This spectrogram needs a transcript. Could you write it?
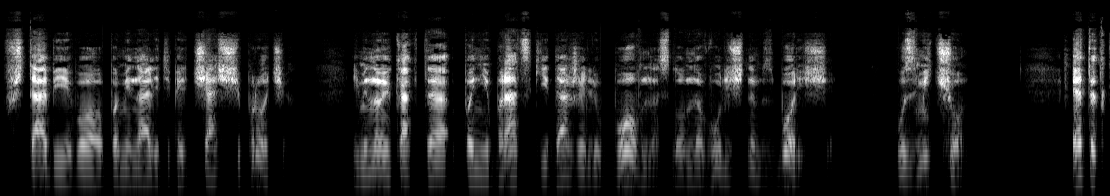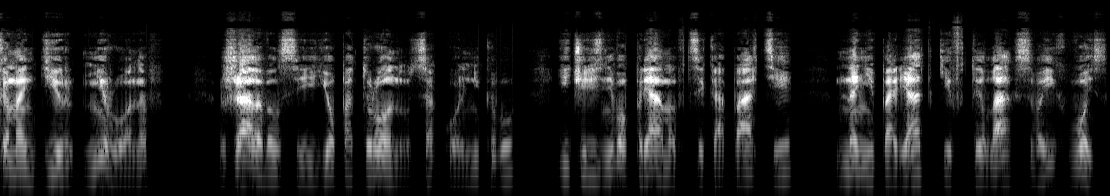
в штабе его поминали теперь чаще прочих, именуя как-то по-небратски и даже любовно, словно в уличном сборище, Кузьмичом. Этот командир Миронов жаловался ее патрону Сокольникову и через него прямо в ЦК партии на непорядки в тылах своих войск.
